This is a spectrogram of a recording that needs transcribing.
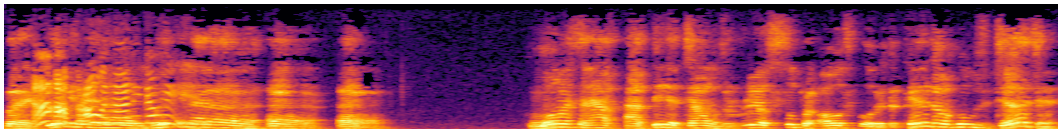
But I'm looking throwing, honey. um, Go ahead. at uh, uh, uh, Lawrence and Al- Althea Jones are real super old schoolers. Depending on who's judging,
